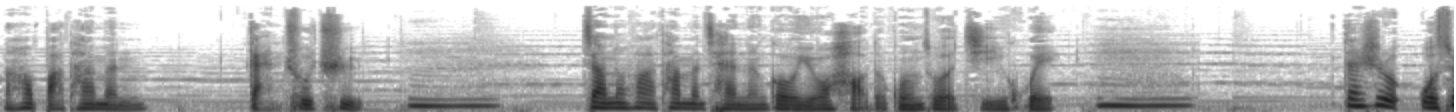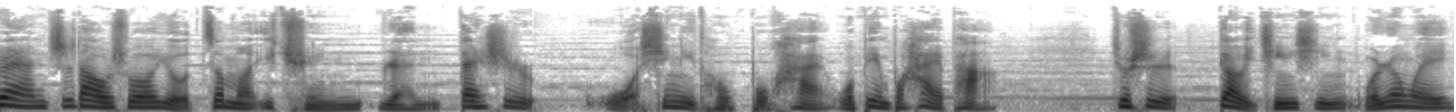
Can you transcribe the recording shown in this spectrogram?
然后把他们赶出去，嗯，这样的话他们才能够有好的工作机会，嗯。但是我虽然知道说有这么一群人，但是我心里头不害，我并不害怕，就是掉以轻心。我认为。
